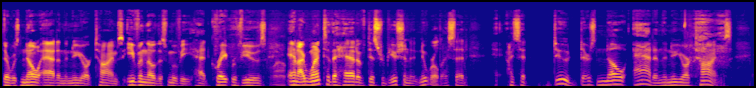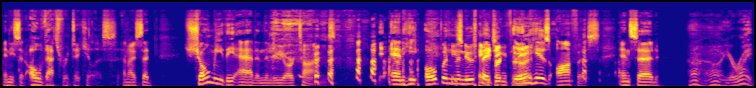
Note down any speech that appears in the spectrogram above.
there was no ad in the New York Times, even though this movie had great reviews. And I went to the head of distribution at New World. I said, I said, dude, there's no ad in the New York Times, and he said, oh, that's ridiculous. And I said, show me the ad in the New York Times. and he opened He's the newspaper in it. his office and said, oh, oh, you're right.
